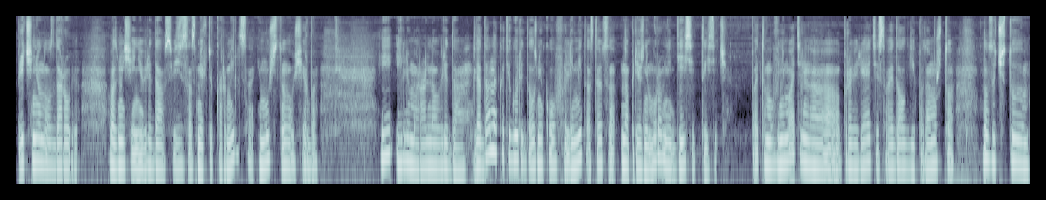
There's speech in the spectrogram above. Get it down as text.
причиненного здоровью, возмещение вреда в связи со смертью кормильца, имущественного ущерба и или морального вреда. Для данной категории должников лимит остается на прежнем уровне 10 тысяч. Поэтому внимательно проверяйте свои долги, потому что ну, зачастую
